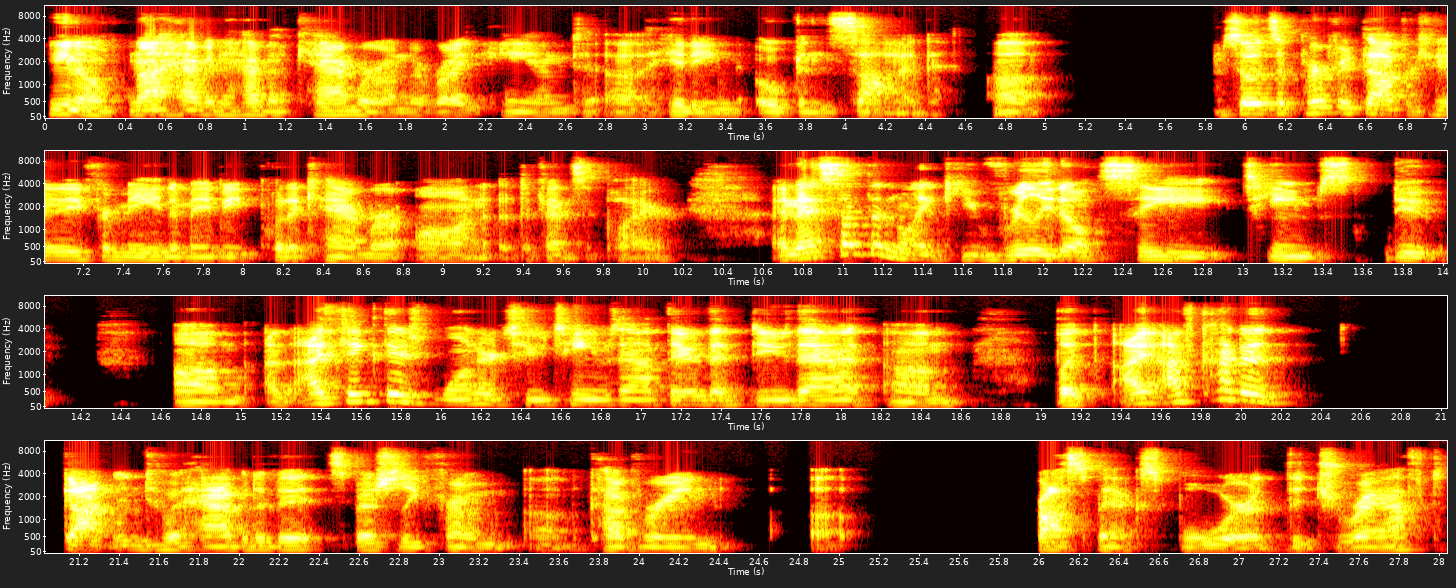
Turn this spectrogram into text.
you know, not having to have a camera on the right hand uh, hitting open side. Uh, so it's a perfect opportunity for me to maybe put a camera on a defensive player. And that's something like you really don't see teams do. Um, I think there's one or two teams out there that do that. Um, but I, have kind of gotten into a habit of it, especially from um, covering uh, prospects for the draft.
